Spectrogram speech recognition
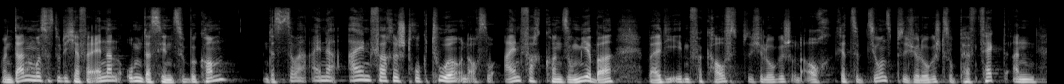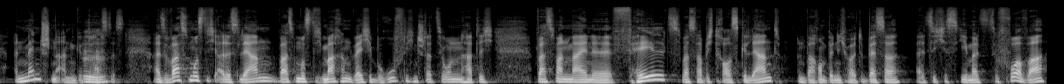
Und dann musstest du dich ja verändern, um das hinzubekommen. Und das ist aber eine einfache Struktur und auch so einfach konsumierbar, weil die eben verkaufspsychologisch und auch rezeptionspsychologisch so perfekt an, an Menschen angepasst mhm. ist. Also was musste ich alles lernen? Was musste ich machen? Welche beruflichen Stationen hatte ich? Was waren meine Fails? Was habe ich daraus gelernt? Und warum bin ich heute besser, als ich es jemals zuvor war?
